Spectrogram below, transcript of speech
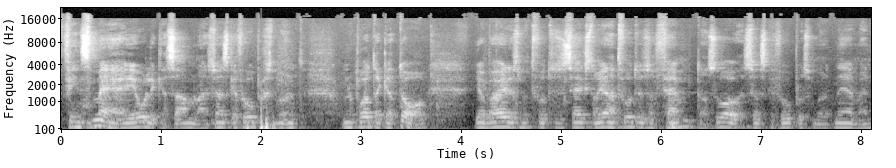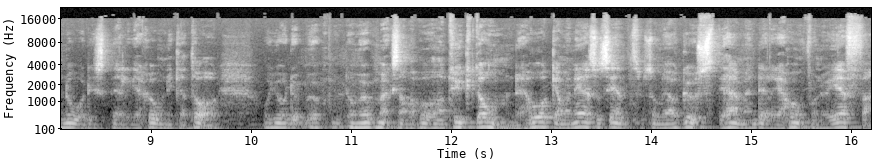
Finns med i olika sammanhang. Svenska fotbollsförbundet, om du pratar Qatar. Jag började som 2016, redan 2015 så var Svenska fotbollsförbundet nere med en nordisk delegation i Qatar och gjorde upp, de uppmärksamma på vad man tyckte om det. Håkan var nere så sent som i augusti här med en delegation från Uefa,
